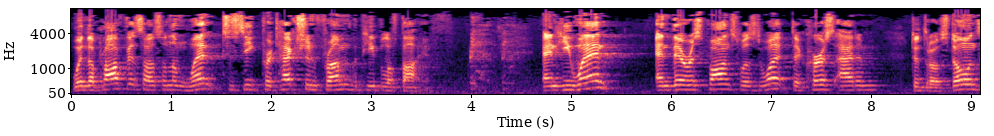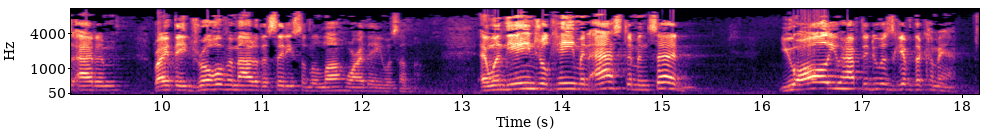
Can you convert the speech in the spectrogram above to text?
When the Prophet ﷺ went to seek protection from the people of Ta'if. And he went, and their response was what? To curse him, to throw stones at him, right? They drove him out of the city, sallallahu alaihi wasallam. And when the angel came and asked him and said, you all you have to do is give the command.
